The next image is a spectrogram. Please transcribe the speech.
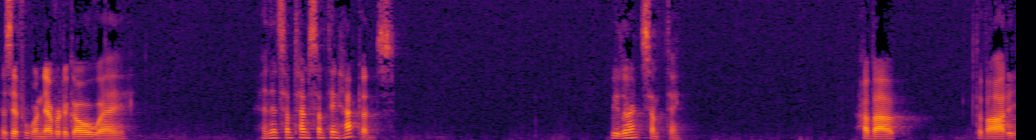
as if it were never to go away. And then sometimes something happens. We learn something about the body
